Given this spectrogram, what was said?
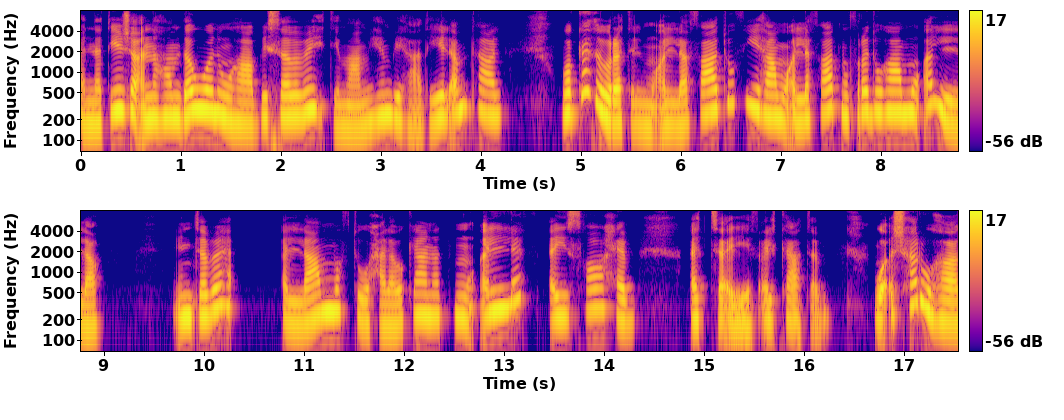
النتيجة أنهم دونوها بسبب اهتمامهم بهذه الأمثال. وكثرت المؤلفات فيها مؤلفات مفردها مؤلف. انتبه اللام مفتوحة. لو كانت مؤلف أي صاحب التأليف الكاتب. وأشهرها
